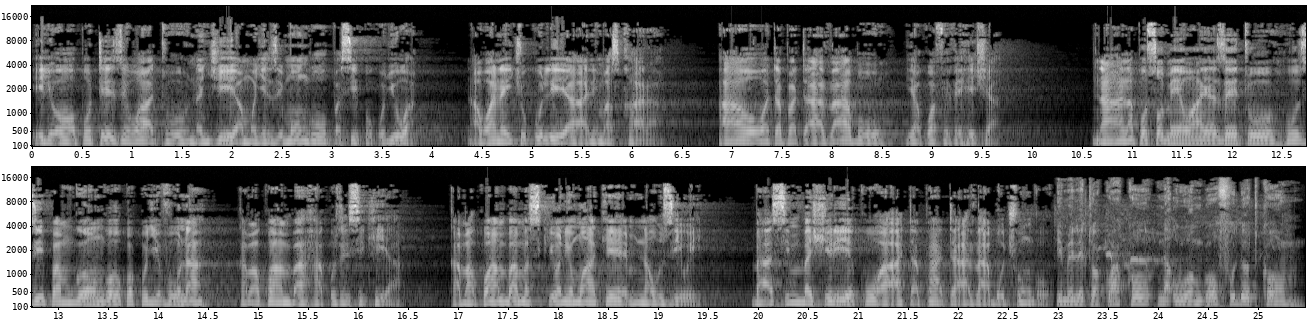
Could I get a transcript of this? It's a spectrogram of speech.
ili wawapoteze watu na njia ya Mwenyezi Mungu pasipo kujua na wanaichukulia ni maskara. Hao watapata adhabu ya kuwafedhehesha. Na anaposomewa aya zetu huzipa mgongo kwa kujivuna kama kwamba hakuzisikia. Kama kwamba masikioni mwake mnauziwi. Basi mbashirie kuwa atapata adhabu chungu. Imeletwa kwako na uongofu.com.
